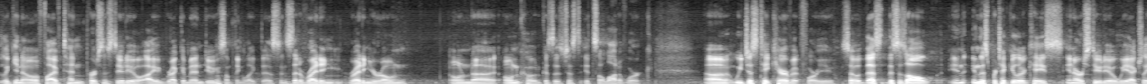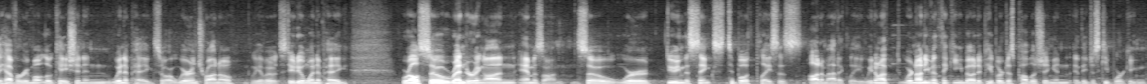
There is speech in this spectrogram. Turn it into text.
like you know a five ten person studio, I recommend doing something like this instead of writing writing your own own uh, own code because it's just it's a lot of work. Uh, we just take care of it for you. So that's this is all in in this particular case in our studio. We actually have a remote location in Winnipeg. So we're in Toronto. We have a studio in Winnipeg. We're also rendering on Amazon, so we're doing the syncs to both places automatically. We don't have, we're not even thinking about it. People are just publishing and they just keep working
